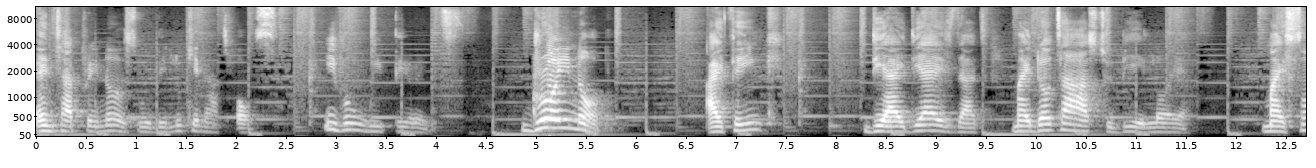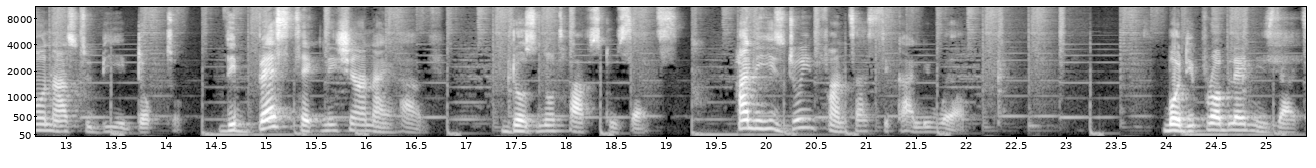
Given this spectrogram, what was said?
entrepreneurs will be looking at us, even we parents. Growing up, I think the idea is that my daughter has to be a lawyer, my son has to be a doctor. The best technician I have does not have skill sets, and he's doing fantastically well. But the problem is that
